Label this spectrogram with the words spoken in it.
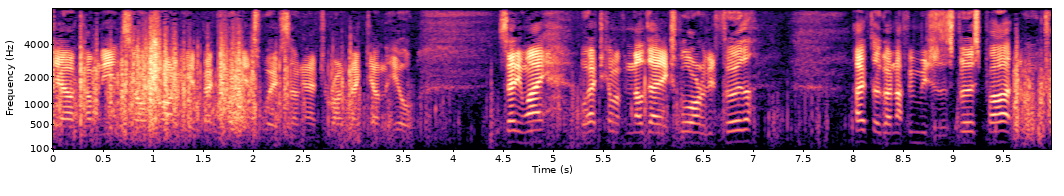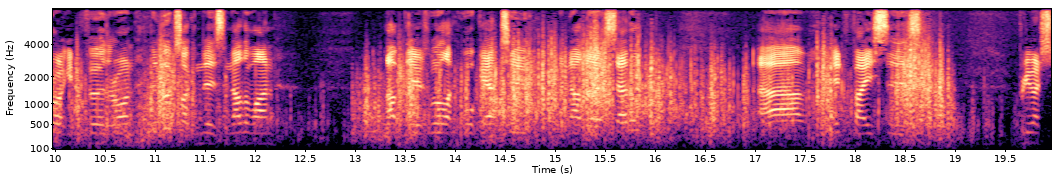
shower coming in, so I'm trying to get back before it gets wet, so I'm going to have to run back down the hill. So anyway, we'll have to come up another day and explore on a bit further. Hopefully I've got enough images of this first part and we'll try and get further on. It looks like there's another one up there as well I can walk out to, another saddle. Um, it faces pretty much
